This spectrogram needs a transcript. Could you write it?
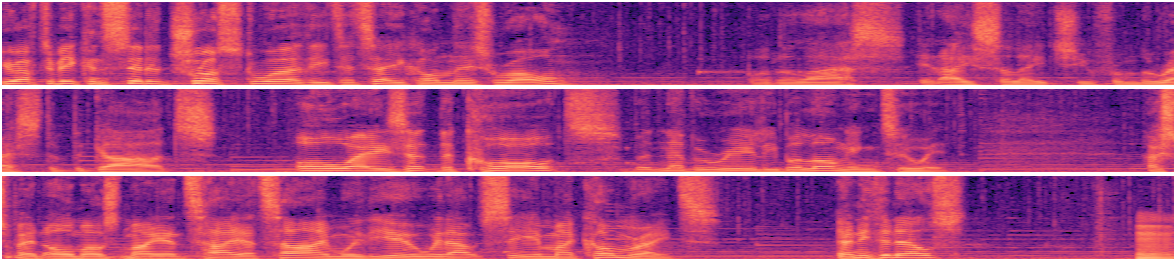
You have to be considered trustworthy to take on this role. But alas, it isolates you from the rest of the guards. Always at the court, but never really belonging to it. I spent almost my entire time with you without seeing my comrades. Anything else? Hmm.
